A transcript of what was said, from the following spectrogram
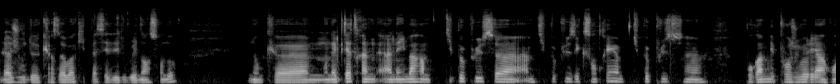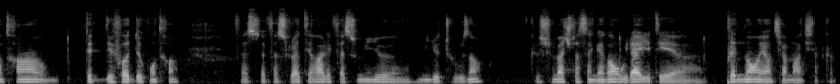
l'ajout de Kurzawa qui passait des doublés dans son dos. Donc, on est peut-être un, un Neymar un petit peu plus, un petit peu plus excentré, un petit peu plus euh, pour ramener pour jouer les 1 contre 1 ou peut-être des fois 2 contre 1 face, face au latéral et face au milieu, milieu toulousain que ce match face à Guingamp où là il était euh, pleinement et entièrement quoi.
